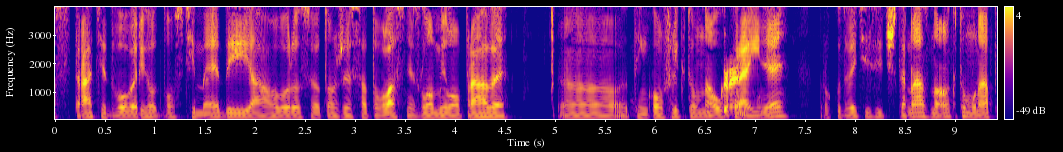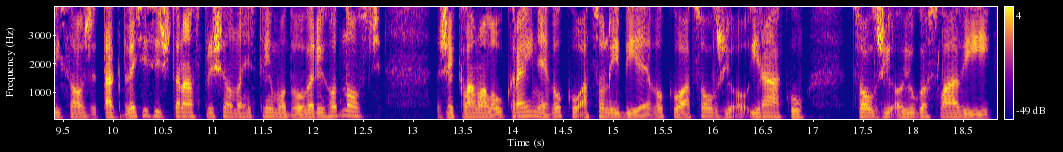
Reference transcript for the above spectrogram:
strate dôveryhodnosti médií a hovoril si o tom, že sa to vlastne zlomilo práve uh, tým konfliktom na Ukrajine v roku 2014. No on k tomu napísal, že tak 2014 prišiel mainstream o dôveryhodnosť, že klamalo Ukrajine, vlku a co Líbie, vlku a co lži o Iráku, co lži o Jugoslávii,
